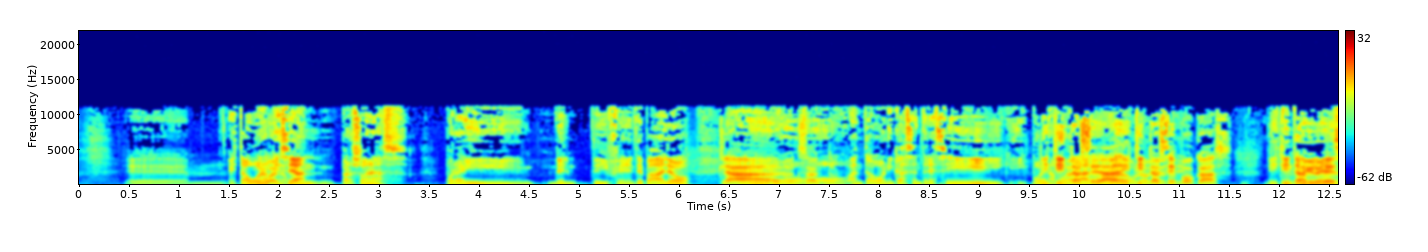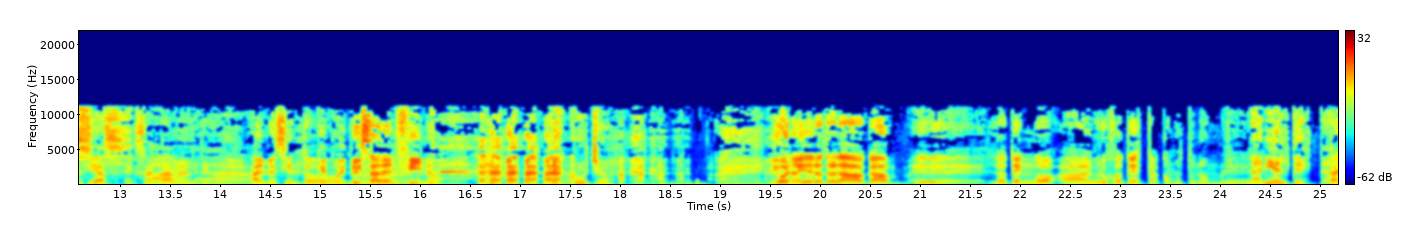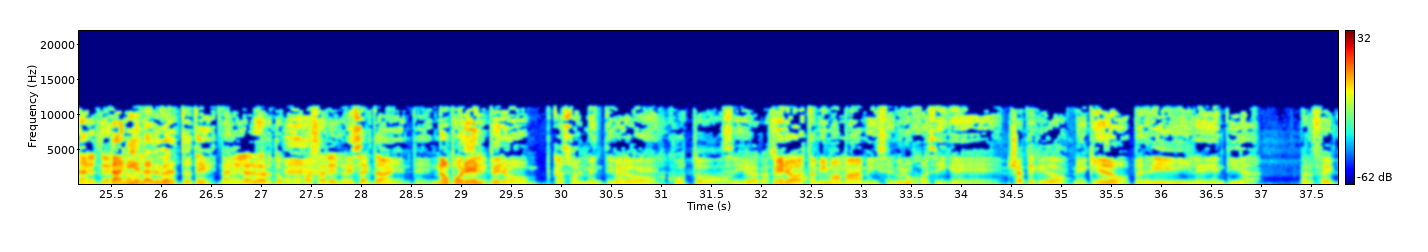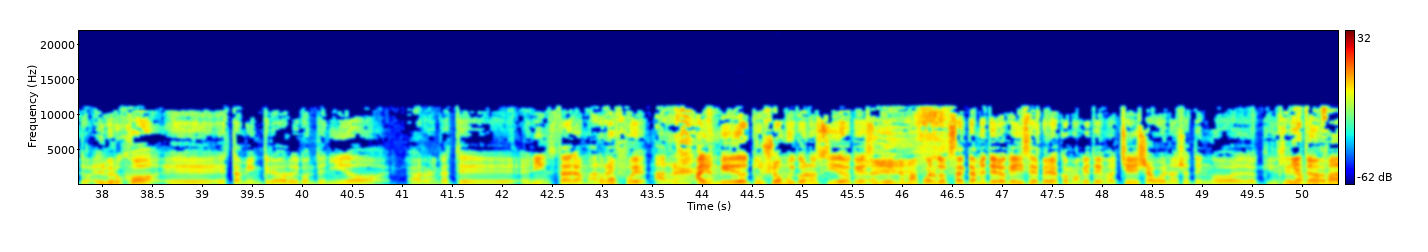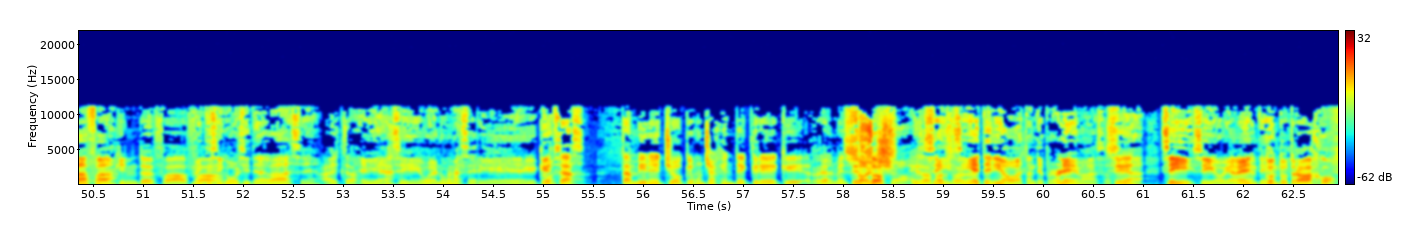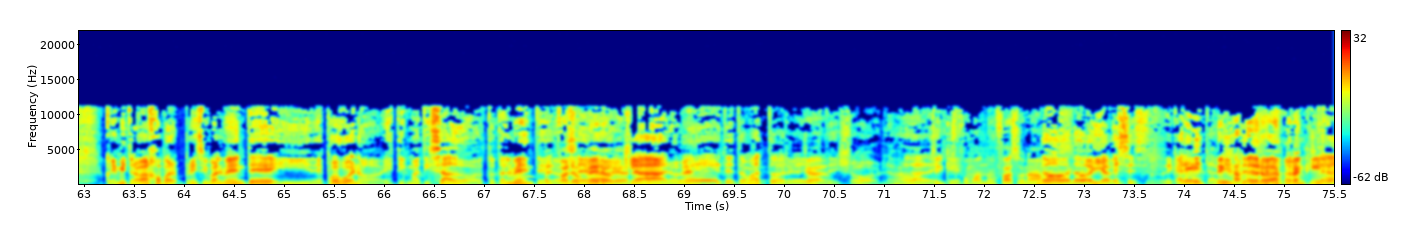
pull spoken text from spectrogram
Eh, está bueno, que sean personas por ahí de, diferente palo. Claro, eh, exacto. antagónicas entre sí y, distintas edades, distintas épocas, distintas, vivencias. Exactamente. Ay, me siento Luisa Delfino. Te escucho. y bueno, y del otro lado acá eh, lo tengo al Brujo Testa. ¿Cómo es tu nombre? Daniel Testa. Daniel Testa. Daniel Alberto Testa. Daniel Alberto, como pasarela. Exactamente. No por él, pero casualmente igual pero justo dio la casualidad. Pero hasta mi mamá me dice el Brujo así que... Ya te quedó. Me quedó, perdí la identidad. Perfecto. El Brujo eh, es también creador de contenido. ¿Arrancaste en Instagram? ¿Cómo fue? Hay un video tuyo muy conocido que es, eh, no me acuerdo exactamente lo que dice, pero es como que tengo, che, ya bueno, ya tengo 15 500 de Fafa, 500 de Fafa, 25 bolsitas de base. Ahí está. bien, sí, bueno, una serie de cosas tan bien hecho que mucha gente cree que realmente Soy sos yo. esa sí, persona. Sí, he tenido bastantes problemas. ¿Sí? sí, sí, obviamente. ¿Con tu trabajo? En mi trabajo principalmente y después, bueno, estigmatizado totalmente. El falopero. claro, eh, te tomas todo. Claro. Y yo, la verdad. Estoy que... fumando un faso, nada no, más. No, no, y a veces recareta. Déjame drogar tranquilo.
